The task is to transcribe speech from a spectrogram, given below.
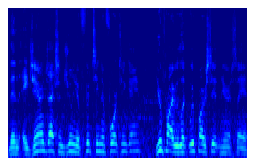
then a Jaren Jackson Jr. 15 and 14 game, you're probably look. We're probably sitting here and saying,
